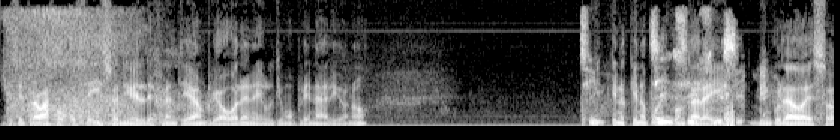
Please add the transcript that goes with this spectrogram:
ese trabajo que se hizo a nivel de Frente Amplio ahora en el último plenario, ¿no? Sí. ¿Qué, qué nos puedes contar ahí vinculado a eso?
